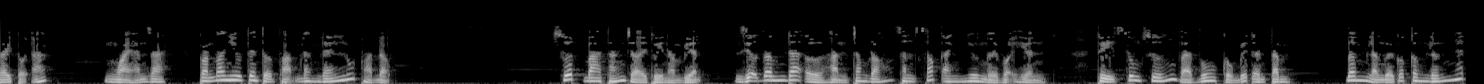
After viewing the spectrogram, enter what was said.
gây tội ác. Ngoài hắn ra, còn bao nhiêu tên tội phạm đang lén lút hoạt động. Suốt ba tháng trời Thủy nằm viện, Diệu Tâm đã ở hẳn trong đó săn sóc anh như người vợ hiền. Thủy sung sướng và vô cùng biết ơn Tâm. Tâm là người có công lớn nhất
